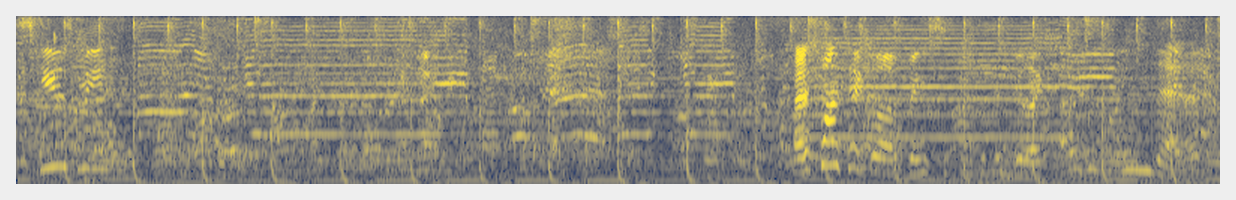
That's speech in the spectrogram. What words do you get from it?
Excuse me. I just want to take a little things so people can be like, I was in that.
